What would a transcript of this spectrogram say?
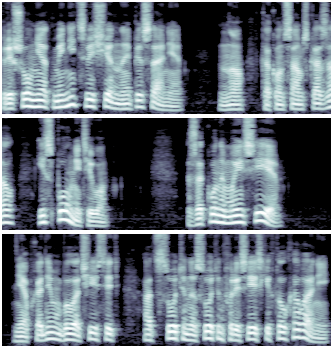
пришел не отменить священное писание, но, как он сам сказал, исполнить его. Законы Моисея необходимо было очистить от сотен и сотен фарисейских толкований,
